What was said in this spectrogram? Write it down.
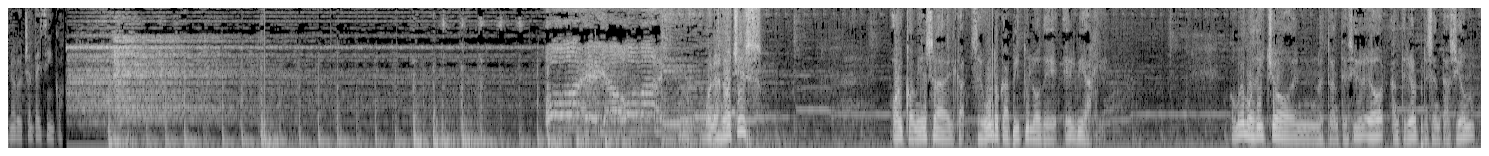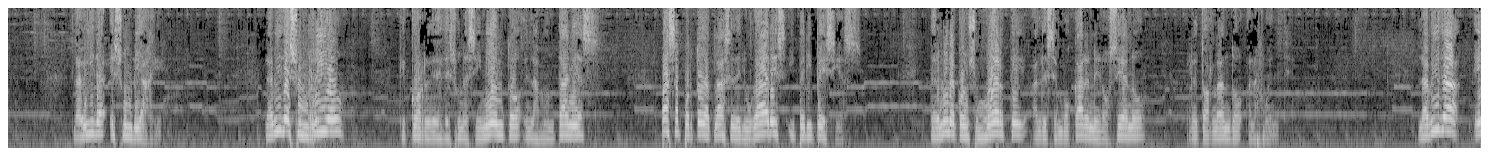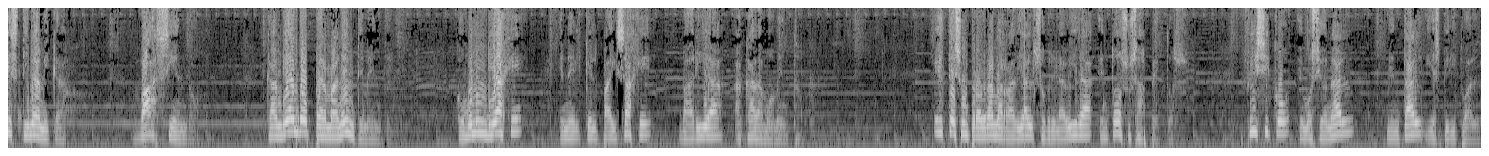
906985. Buenas noches. Hoy comienza el segundo capítulo de El viaje. Como hemos dicho en nuestra anterior presentación, la vida es un viaje. La vida es un río que corre desde su nacimiento en las montañas, pasa por toda clase de lugares y peripecias, termina con su muerte al desembocar en el océano, retornando a la fuente. La vida es dinámica, va siendo, cambiando permanentemente, como en un viaje en el que el paisaje varía a cada momento. Este es un programa radial sobre la vida en todos sus aspectos, físico, emocional, mental y espiritual,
